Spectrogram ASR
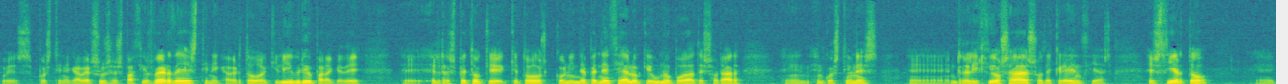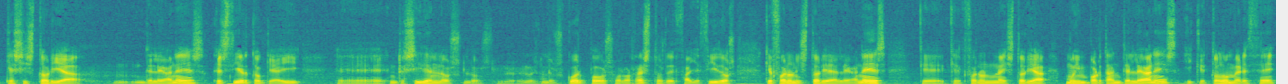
pues, pues tiene que haber sus espacios verdes, tiene que haber todo equilibrio para que dé eh, el respeto que, que, todos, con independencia de lo que uno pueda atesorar en, en cuestiones eh, religiosas o de creencias. Es cierto eh, que es historia de Leganés, es cierto que ahí eh, residen los, los, los, cuerpos o los restos de fallecidos que fueron historia de Leganés, que, que fueron una historia muy importante en Leganés y que todo merece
